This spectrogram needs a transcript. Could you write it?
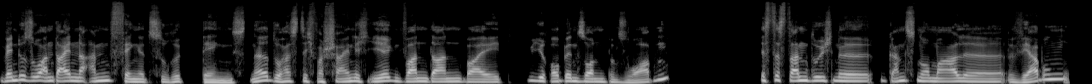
wenn du so an deine Anfänge zurückdenkst, ne, du hast dich wahrscheinlich irgendwann dann bei Tui Robinson beworben. Ist das dann durch eine ganz normale Werbung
